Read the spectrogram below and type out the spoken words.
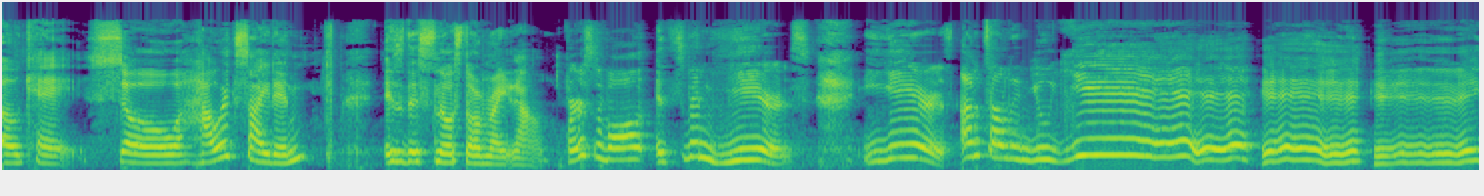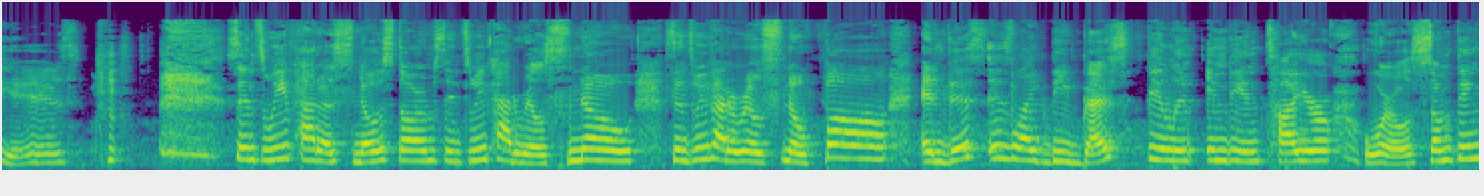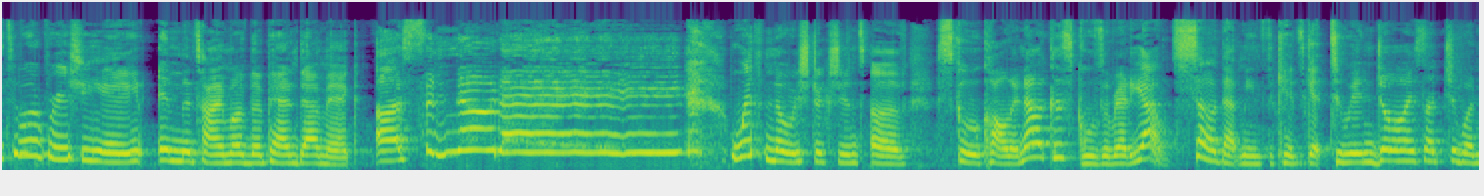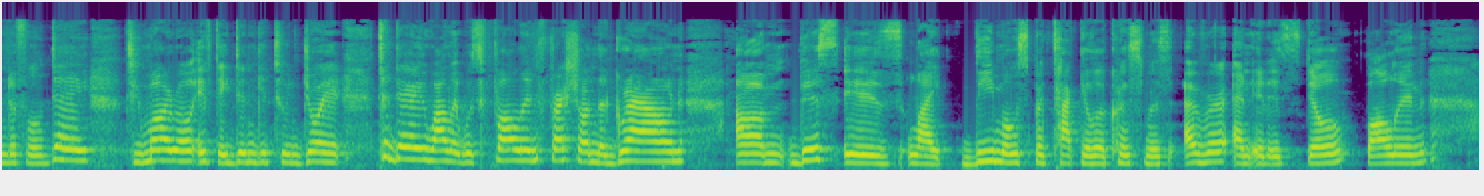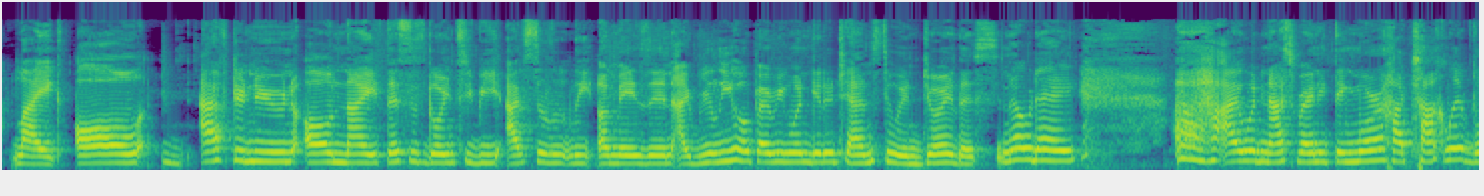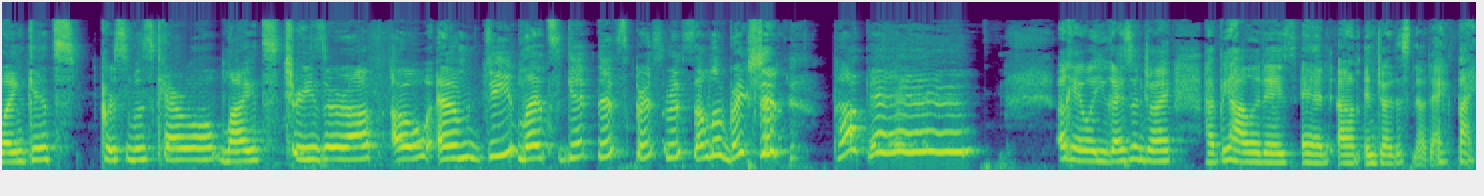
Okay, so how exciting is this snowstorm right now? First of all, it's been years, years. I'm telling you, years. since we've had a snowstorm, since we've had real snow, since we've had a real snowfall, and this is like the best feeling in the entire world. Something to appreciate in the time of the pandemic. A snow day! With no restrictions of school calling out because school's already out. So that means the kids get to enjoy such a wonderful day. Tomorrow, if they didn't get to enjoy it today while it was falling fresh on the ground, um, this is like the most spectacular Christmas ever, and it is still falling like all afternoon, all night. This is going to be absolutely amazing. I really hope everyone get a chance to enjoy this snow day. Uh, I wouldn't ask for anything more. Hot chocolate, blankets, Christmas carol, lights, trees are up. OMG, let's get this Christmas celebration poppin'. Okay, well, you guys enjoy. Happy holidays and um, enjoy the snow day. Bye.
